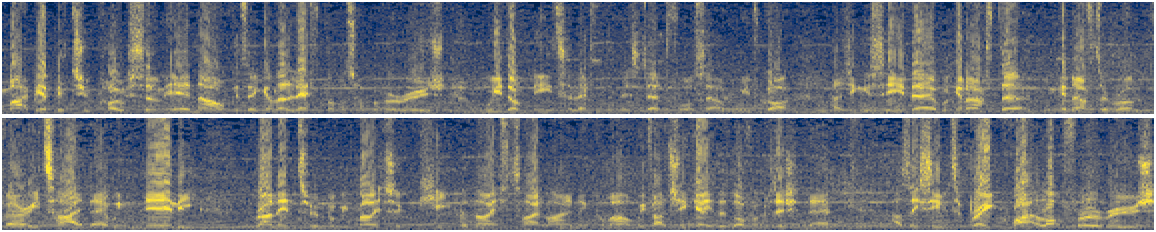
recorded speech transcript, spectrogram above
we might be a bit too close to them here now because they're going to lift on the top of Eau Rouge. We don't need to lift in this Z4 setup we've got. As you can see there we're going to have to we're going to have to run very tight there. We nearly ran into him but we managed to keep a nice tight line and come out. We've actually gained another position there as they seem to break quite a lot for Eau Rouge.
